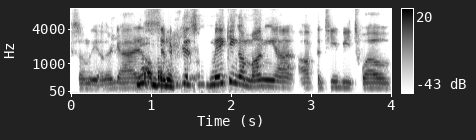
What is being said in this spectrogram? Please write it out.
some of the other guys. No, but if, because making a money on, off the TB12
